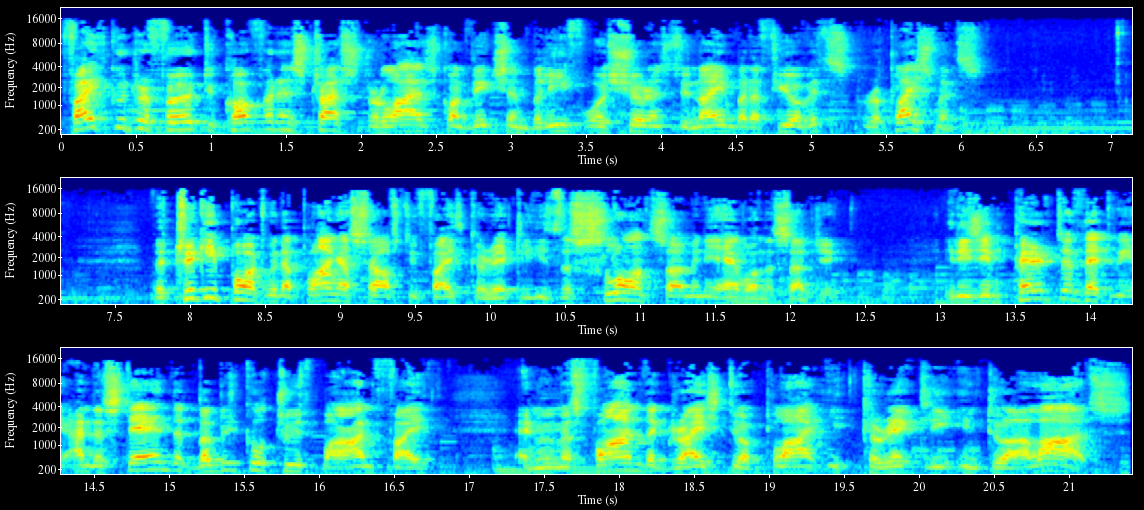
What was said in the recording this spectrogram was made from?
Faith could refer to confidence, trust, reliance, conviction, belief, or assurance, to name but a few of its replacements. The tricky part when applying ourselves to faith correctly is the slant so many have on the subject. It is imperative that we understand the biblical truth behind faith and we must find the grace to apply it correctly into our lives.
